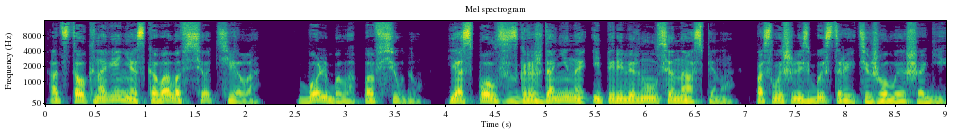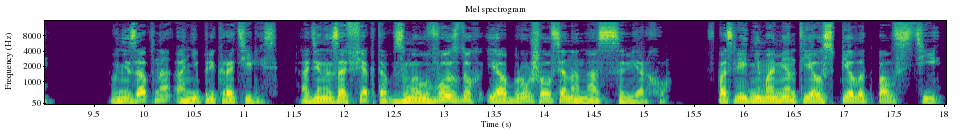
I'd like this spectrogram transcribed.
От столкновения сковало все тело. Боль была повсюду. Я сполз с гражданина и перевернулся на спину. Послышались быстрые тяжелые шаги. Внезапно они прекратились. Один из аффектов взмыл воздух и обрушился на нас сверху. В последний момент я успел отползти.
